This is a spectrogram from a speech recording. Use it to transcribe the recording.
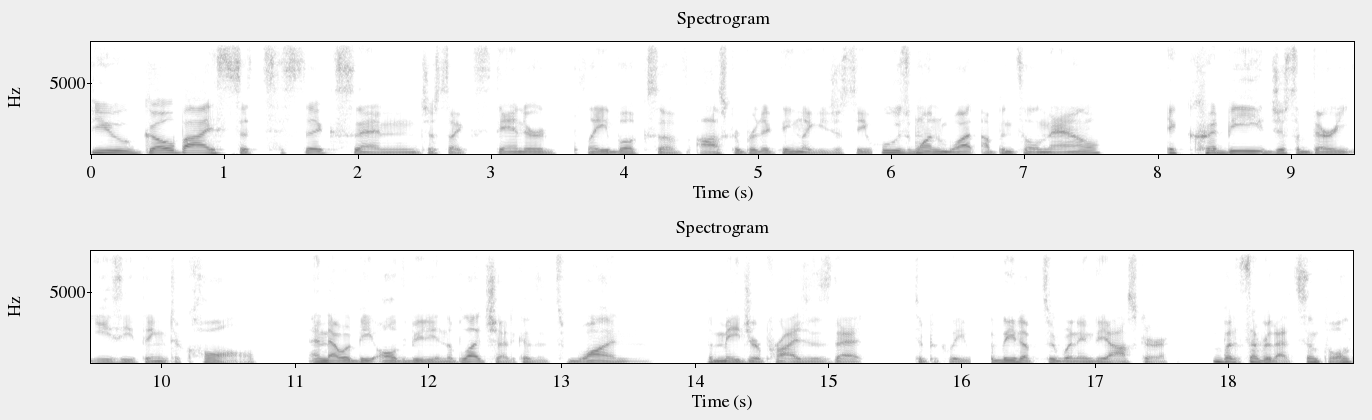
you go by statistics and just like standard playbooks of Oscar predicting, like you just see who's won what up until now, it could be just a very easy thing to call. And that would be All the Beauty and the Bloodshed because it's won the major prizes that typically lead up to winning the Oscar. But it's never that simple.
